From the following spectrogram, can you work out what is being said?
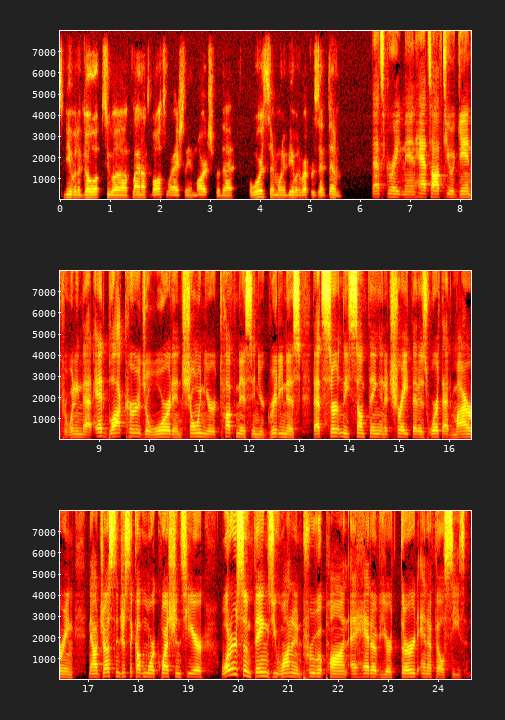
to be able to go up to uh, flying out to Baltimore actually in March for that award ceremony and be able to represent them. That's great, man. Hats off to you again for winning that Ed Block Courage Award and showing your toughness and your grittiness. That's certainly something and a trait that is worth admiring. Now, Justin, just a couple more questions here. What are some things you want to improve upon ahead of your third NFL season?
